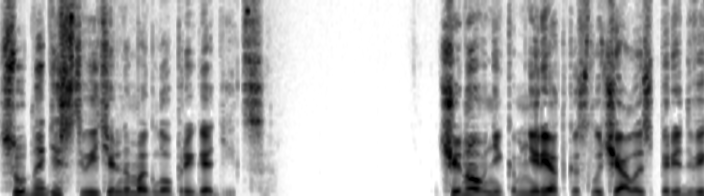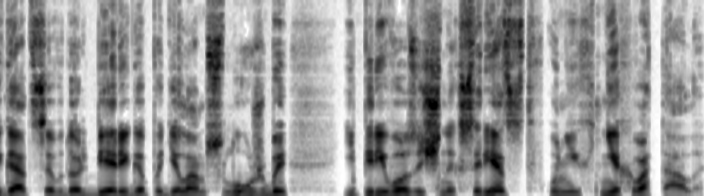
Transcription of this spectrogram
Судно действительно могло пригодиться. Чиновникам нередко случалось передвигаться вдоль берега по делам службы, и перевозочных средств у них не хватало.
